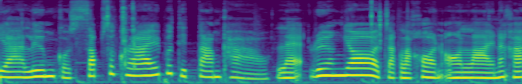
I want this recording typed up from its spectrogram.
อย่าลืมกด subscribe เพื่อติดตามข่าว และเรื่องย่อจากละครออนไลน์นะคะ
